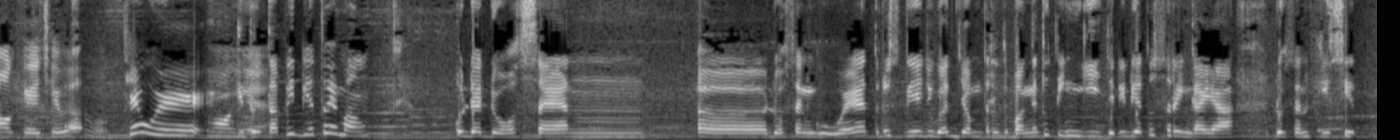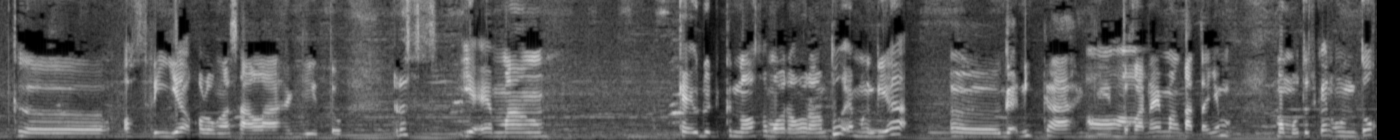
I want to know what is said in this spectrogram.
oke cewek Eh, cowok? cewek Oh, gitu iya. tapi dia tuh emang udah dosen eh, dosen gue terus dia juga jam terbangnya tuh tinggi. Jadi dia tuh sering kayak dosen visit ke Austria kalau nggak salah gitu. Terus ya emang kayak udah dikenal sama orang-orang tuh emang dia eh, nggak nikah gitu. Oh. karena emang katanya memutuskan untuk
